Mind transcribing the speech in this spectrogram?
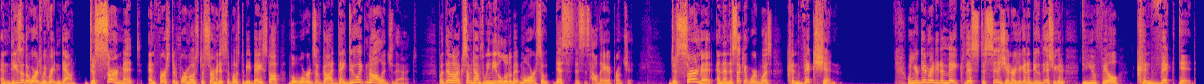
And these are the words we've written down. Discernment, and first and foremost, discernment is supposed to be based off the words of God. They do acknowledge that. But then like sometimes we need a little bit more. So this this is how they approach it. Discernment, and then the second word was conviction. When you're getting ready to make this decision or you're going to do this, you're going to do you feel convicted?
